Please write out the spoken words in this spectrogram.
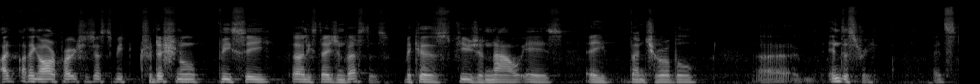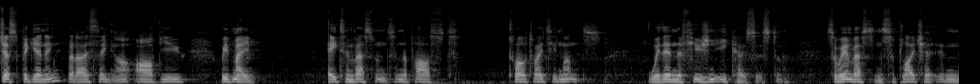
I, I, think our approach is just to be traditional VC early stage investors because Fusion now is a venturable uh, industry. It's just beginning, but I think our, our view, we've made eight investments in the past 12 to 18 months within the Fusion ecosystem. So we invest in supply chain, in,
